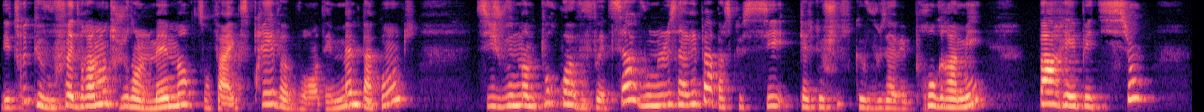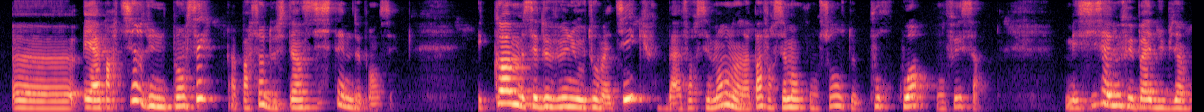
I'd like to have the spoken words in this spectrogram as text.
des trucs que vous faites vraiment toujours dans le même ordre sans faire exprès, vous vous rendez même pas compte. Si je vous demande pourquoi vous faites ça, vous ne le savez pas parce que c'est quelque chose que vous avez programmé par répétition euh, et à partir d'une pensée, à partir d'un système de pensée. Et comme c'est devenu automatique, bah forcément, on n'en a pas forcément conscience de pourquoi on fait ça. Mais si ça ne nous fait pas du bien,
